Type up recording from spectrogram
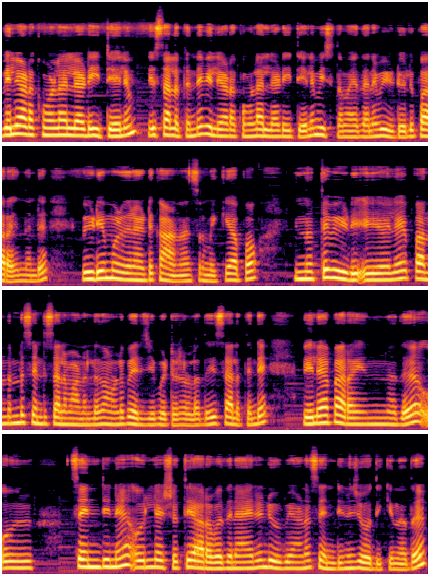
വില അടക്കമുള്ള എല്ലാ ഡീറ്റെയിലും ഈ സ്ഥലത്തിന്റെ വില അടക്കമുള്ള എല്ലാ ഡീറ്റെയിലും വിശദമായി തന്നെ വീഡിയോയിൽ പറയുന്നുണ്ട്. വീഡിയോ മുഴുവനായിട്ട് കാണാൻ ശ്രമിക്കുക. അപ്പോൾ ഇന്നത്തെ വീഡിയോയിൽ പന്ത്രണ്ട് സെന്റ് സ്ഥലമാണല്ലോ നമ്മൾ പരിചയപ്പെട്ടിട്ടുള്ളത്. ഈ സ്ഥലത്തിന്റെ വില പറയുന്നത് ഒരു സെന്റിന് ഒരു ലക്ഷത്തി അറുപതിനായിരം രൂപയാണ് സെന്റിന് ചോദിക്കുന്നത്.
